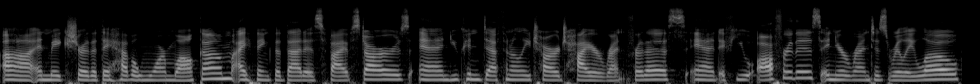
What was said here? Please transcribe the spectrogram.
Uh, and make sure that they have a warm welcome. I think that that is five stars, and you can definitely charge higher rent for this. And if you offer this and your rent is really low,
